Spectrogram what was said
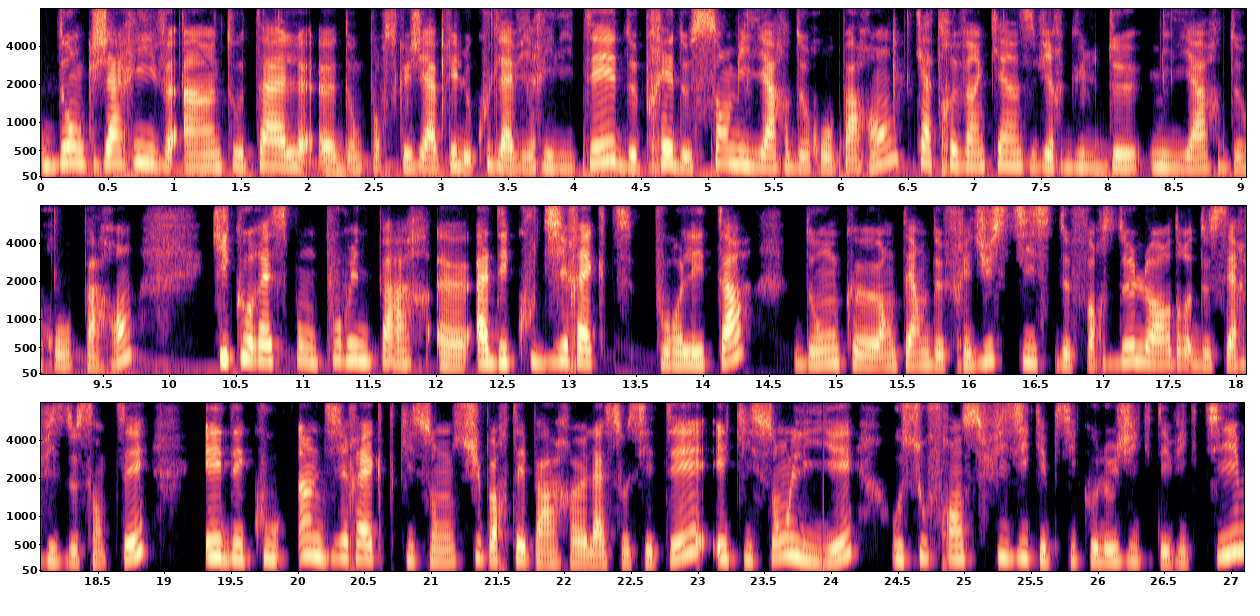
Donc j'arrive à un total, euh, donc pour ce que j'ai appelé le coût de la virilité, de près de 100 milliards d'euros par an, 95,2 milliards d'euros par an qui correspond pour une part euh, à des coûts directs pour l'État, donc euh, en termes de frais de justice, de force de l'ordre, de services de santé, et des coûts indirects qui sont supportés par euh, la société et qui sont liés aux souffrances physiques et psychologiques des victimes,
